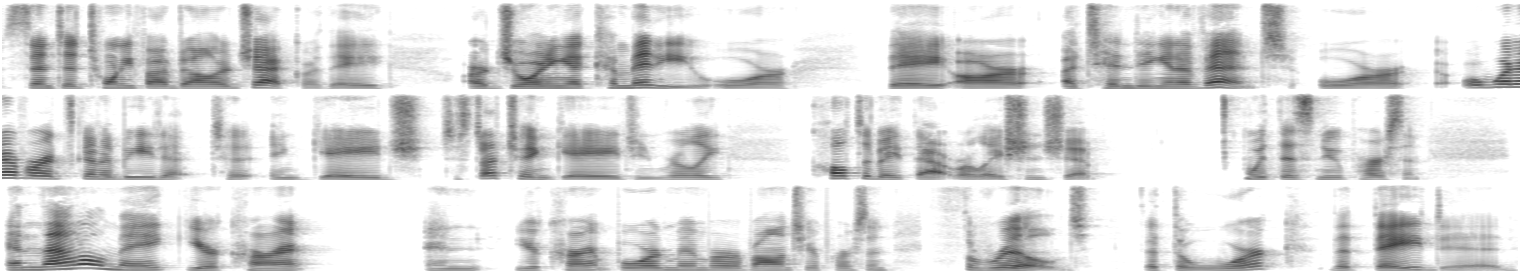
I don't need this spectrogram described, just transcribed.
sent a $25 check or they are joining a committee or they are attending an event or or whatever it's going to be to, to engage to start to engage and really cultivate that relationship with this new person and that'll make your current and your current board member or volunteer person thrilled that the work that they did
